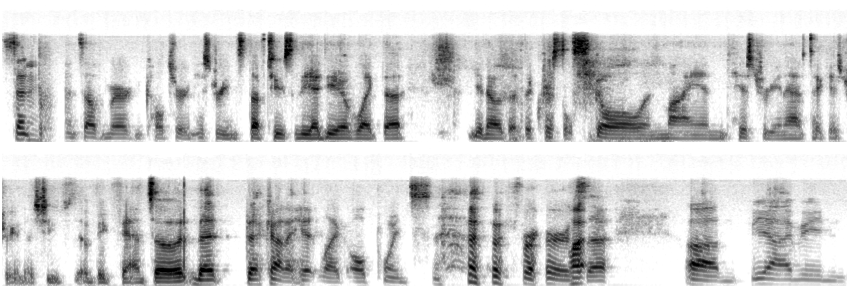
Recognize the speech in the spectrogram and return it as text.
Central and South American culture and history and stuff too. So the idea of like the, you know, the, the crystal skull and Mayan history and Aztec history, and that she's a big fan. So that that kind of hit like all points for her. What? So um, yeah, I mean,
